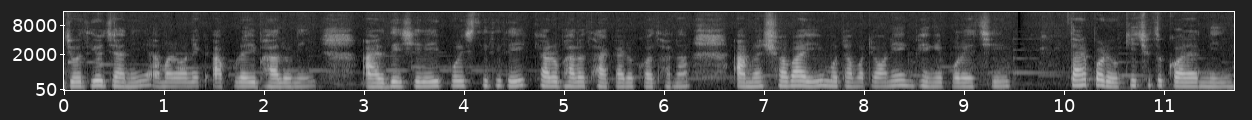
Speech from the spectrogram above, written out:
যদিও জানি আমার অনেক আপুরাই ভালো নেই। আর দেশের এই পরিস্থিতিতে কারও ভালো থাকারও কথা না। আমরা সবাই মোটামুটি অনেক ভেঙে পড়েছি। তারপরেও কিছু তো করার নেই।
